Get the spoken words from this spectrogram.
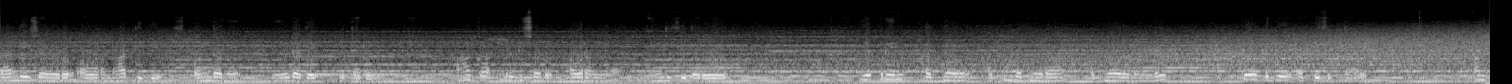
ಗಾಂಧೀಜಿಯವರು ಅವರ ಮಾತಿಗೆ ಸ್ಪಂದನೆ ನೀಡದೆ ಇದ್ದರು. ಆಗ ಬ್ರಿಟಿಷರು ಅವರನ್ನು ಬಂಧಿಸಿದರು. ಏಪ್ರಿಲ್ ಹದಿನೇಳು ಹತ್ತೊಂಬತ್ತು ನೂರ ಹದಿನೇಳರಂದು ಕೋರ್ಟ್ಗೆ ಒಪ್ಪಿಸುತ್ತಾರೆ. ಆಗ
